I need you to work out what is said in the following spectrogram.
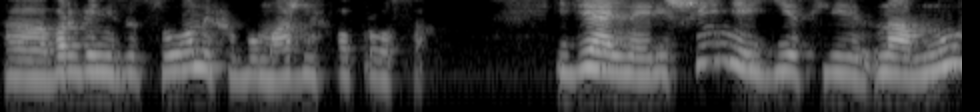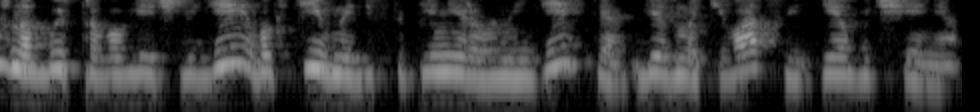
э, в организационных и бумажных вопросах. Идеальное решение, если нам нужно быстро вовлечь людей в активные дисциплинированные действия без мотивации и обучения.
